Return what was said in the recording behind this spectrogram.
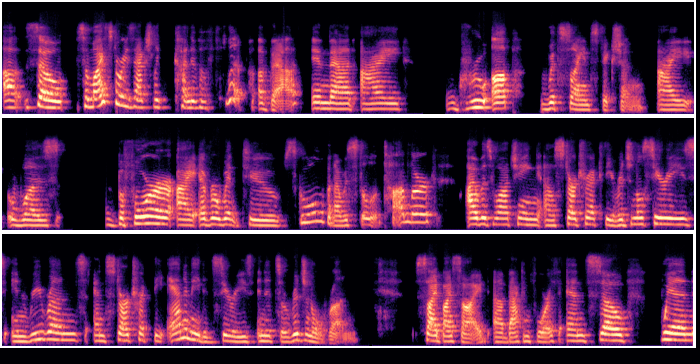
Uh, so so my story is actually kind of a flip of that in that I grew up with science fiction. I was before I ever went to school, when I was still a toddler, I was watching uh, Star Trek, the original series in reruns, and Star Trek, the animated series in its original run, side by side, uh, back and forth. And so when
